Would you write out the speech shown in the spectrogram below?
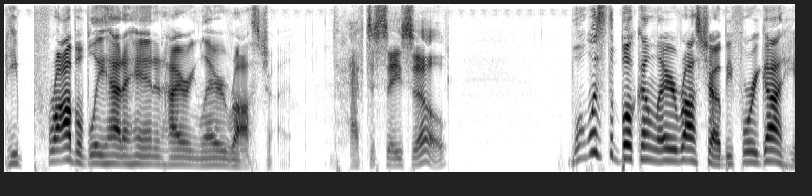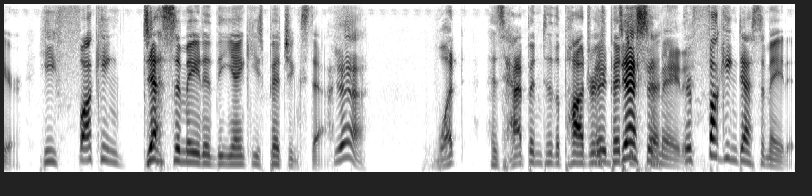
He probably had a hand in hiring Larry Rothschild. Have to say so. What was the book on Larry Rothschild before he got here? He fucking decimated the Yankees pitching staff. Yeah. What has happened to the Padres They're pitching staff? decimated. They're fucking decimated.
